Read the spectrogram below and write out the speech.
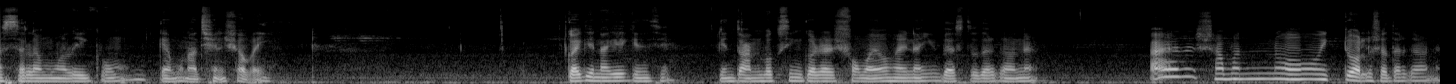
আসসালামু আলাইকুম, কেমন আছেন সবাই? কয়েকদিন আগে কিনেছি, কিন্তু আনবক্সিং করার সময়ও হয় নাই ব্যস্ততার কারণে। আর সামান্য একটু অলসতার কারণে।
